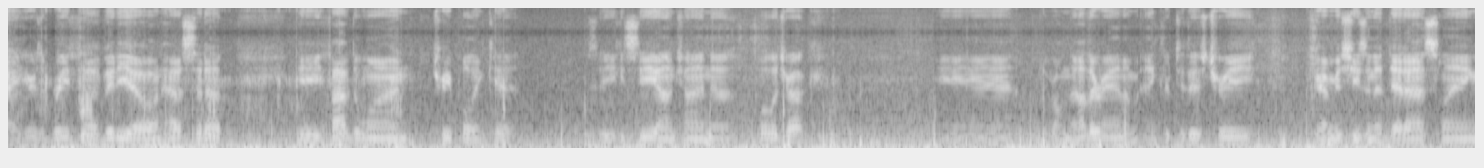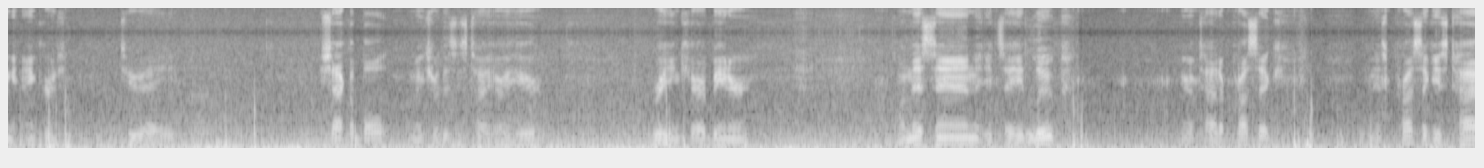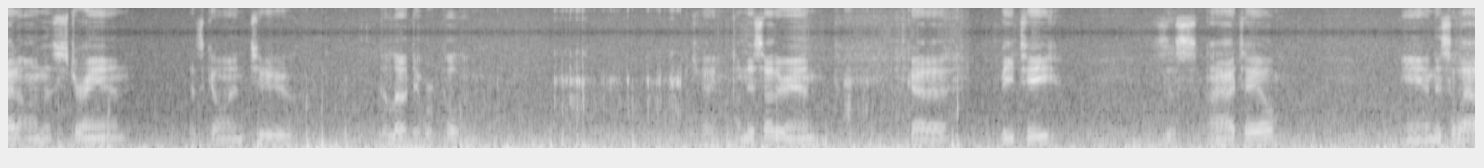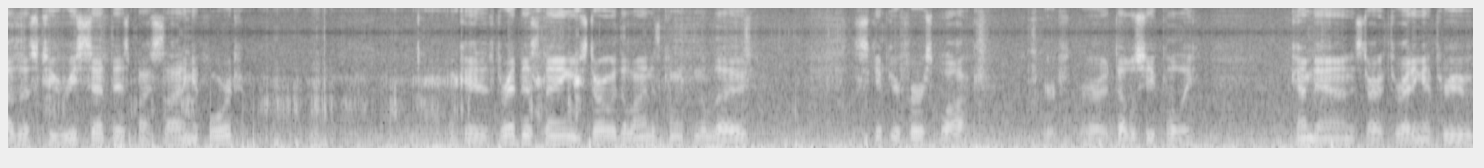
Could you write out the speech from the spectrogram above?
Alright, here's a brief uh, video on how to set up a 5 to 1 tree pulling kit. So you can see I'm trying to pull a truck and over on the other end I'm anchored to this tree. Here I'm just using a dead-eye sling anchored to a um, shackle bolt. Make sure this is tight right here. Rigging carabiner. On this end it's a loop. Here I've tied a prusik and this prusik is tied on the strand that's going to the load that we're pulling. Okay, on this other end, we've got a VT, this is this tail, and this allows us to reset this by sliding it forward. Okay, to thread this thing, you start with the line that's coming from the load, skip your first block, or, or a double sheave pulley, come down and start threading it through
